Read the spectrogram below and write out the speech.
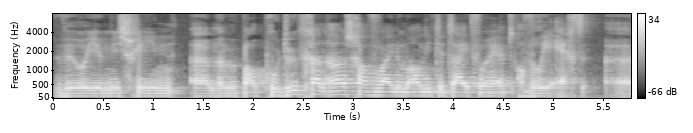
Wil je misschien um, een bepaald product gaan aanschaffen waar je normaal niet de tijd voor hebt? Of wil je echt uh,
